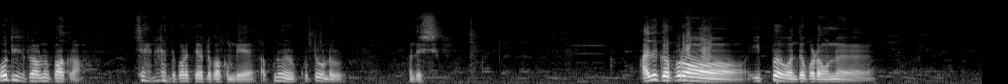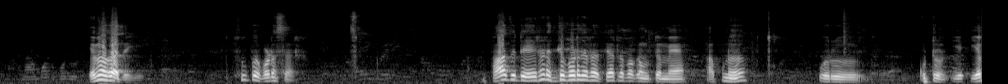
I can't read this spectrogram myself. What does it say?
ஓடிடி ப்ராப்ளம் பார்க்குறோம். சரி என்னடா இந்த படம் தேட்டரில் பார்க்க முடியாது? அப்படின்னு ஒரு குற்ற உணர்வு வந்துடுச்சு அதுக்கப்புறம் இப்போ வந்த படம் ஒன்று யமகாதேவி. சூப்பர் படம் சார். பார்த்துட்டு என்னடா இந்த படத்தை தேட்டரில் பார்க்க விட்டோமே? அப்படின்னு ஒரு குற்றம். எ-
